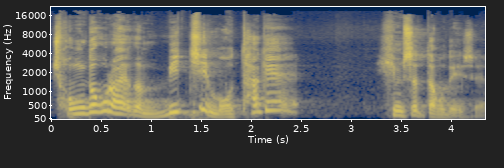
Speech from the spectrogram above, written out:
총독으로 하여금 믿지 못하게 힘썼다고 되어 있어요.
